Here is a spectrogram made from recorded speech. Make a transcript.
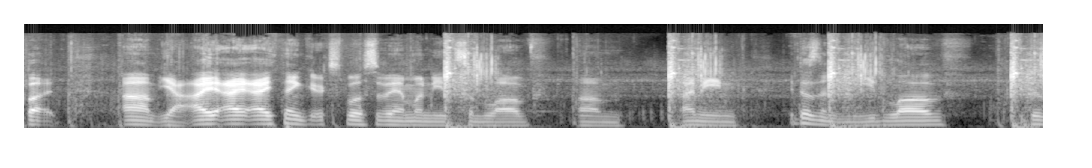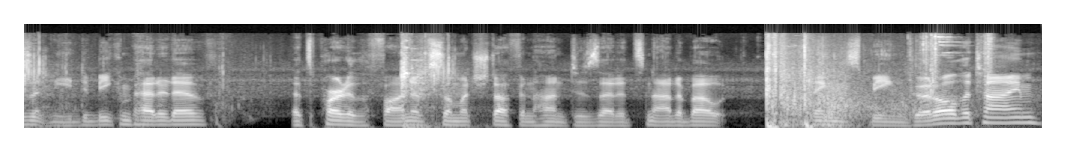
But um, yeah, I, I, I, think explosive ammo needs some love. Um, I mean, it doesn't need love. It doesn't need to be competitive. That's part of the fun of so much stuff in Hunt is that it's not about things being good all the time.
